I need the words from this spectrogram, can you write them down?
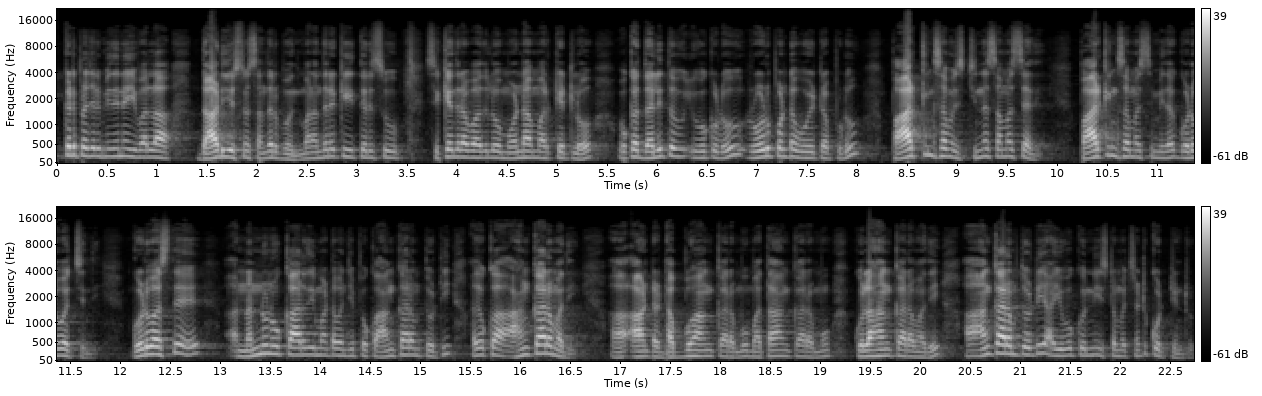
ఇక్కడి ప్రజల మీదనే ఇవాళ దాడి చేస్తున్న సందర్భం ఉంది. మనందరికీ తెలుసు సికింద్రాబాద్లో మోండా మార్కెట్లో ఒక దళిత యువకుడు రోడ్డు పంట పోయేటప్పుడు పార్కింగ్ సమస్య చిన్న సమస్య అది. పార్కింగ్ సమస్య మీద గొడవ వచ్చింది. గొడవ వస్తే నన్ను నువ్వు కారు తీయమంటావు అని చెప్పి ఒక అహంకారంతో అది ఒక అహంకారం అది. అంటే డబ్బు అహంకారము మత కులహంకారం కుల అహంకారం అది. ఆ అహంకారంతో ఆ యువకుని ఇష్టం వచ్చినట్టు కొట్టిండ్రు.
